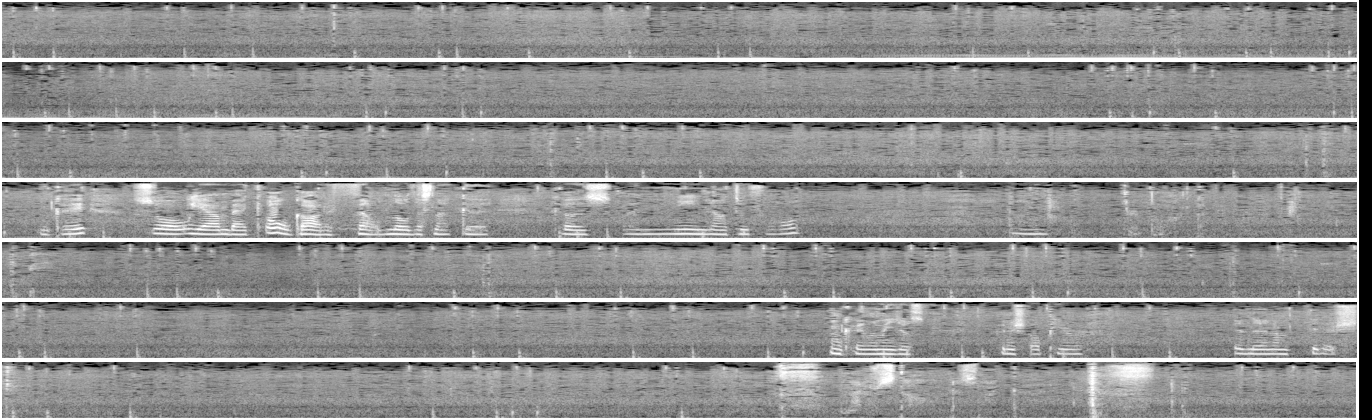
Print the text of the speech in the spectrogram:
Okay, so yeah, I'm back. Oh god, I fell. No, that's not good. Because I need not to fall. Um, third block. Okay, let me just finish up here. And then I'm finished. Another stone, that's not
